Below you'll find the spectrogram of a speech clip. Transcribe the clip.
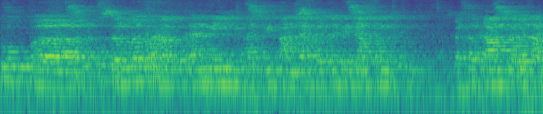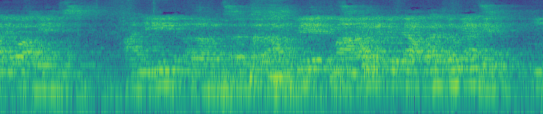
खूप अ, सर्व सभासदांनी अगदी चांगल्या पद्धतीने आपण कसं काम करत आलेलो आहे आणि अ, आपले मानावे तेवढे आभार कमी आहेत. की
